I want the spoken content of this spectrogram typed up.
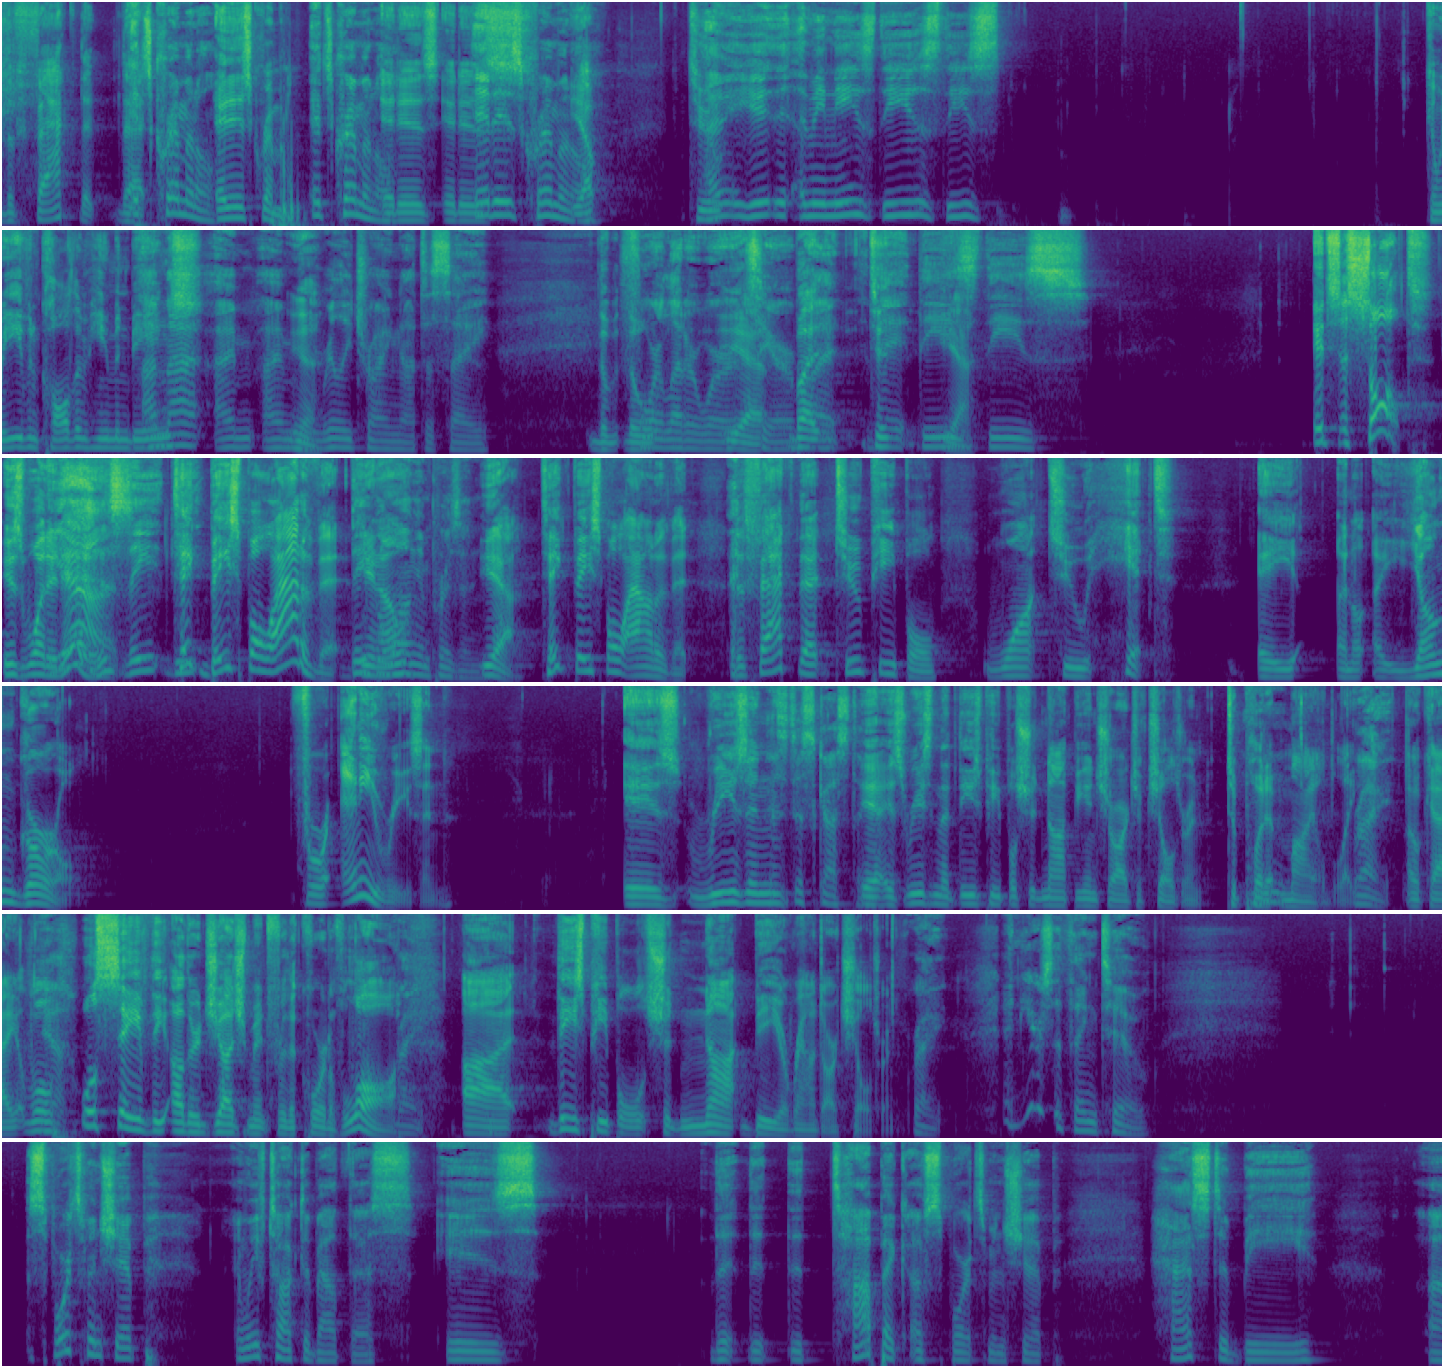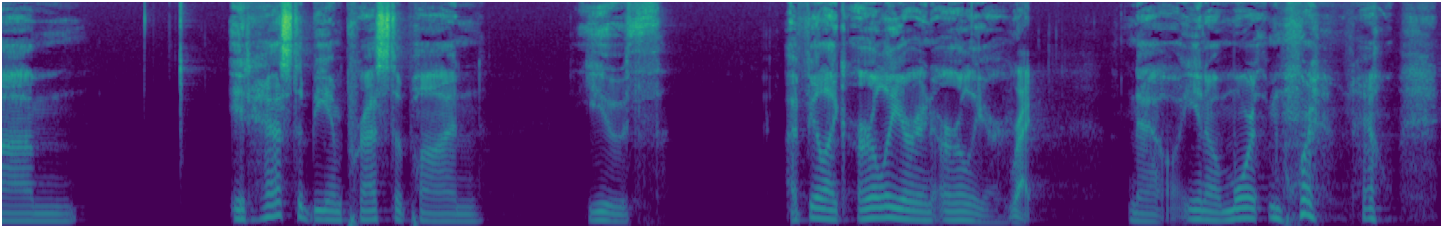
the fact that, that It's criminal. It is criminal. It's criminal. It is. It is. It is criminal. Yep. To I mean, you, I mean these these these. can we even call them human beings? I'm not. I'm I'm Yeah. really trying not to say the, the four letter words yeah, here, but but, to- they- these yeah. these. It's assault, is what it is. Yeah, they- they- take baseball out of it. They you know? belong in prison. Yeah, take baseball out of it. The fact that two people want to hit a an, a young girl for any reason is reason It's disgusting. yeah, is reason that these people should not be in charge of children, to put it mildly. Mm-hmm. Right. Okay. We'll Yeah. we'll save the other judgment for the court of law. Right. Uh, these people should not be around our children. Right. And here's the thing too. Sportsmanship, and we've talked about this, is the the, the topic of sportsmanship has to be um it has to be impressed upon youth. I feel like earlier and earlier Right. now you know more more now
